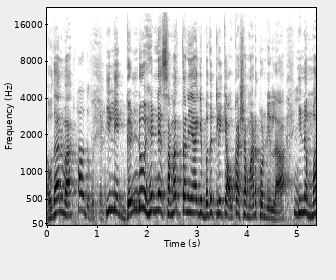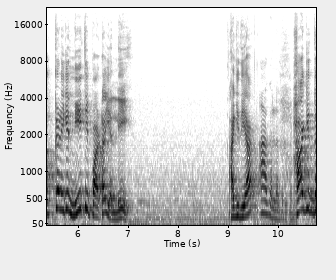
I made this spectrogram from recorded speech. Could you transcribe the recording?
ಹೌದಲ್ವಾ ಇಲ್ಲಿ ಗಂಡು ಹೆಣ್ಣೆ ಸಮರ್ಥನೆಯಾಗಿ ಬದುಕಲಿಕ್ಕೆ ಅವಕಾಶ ಮಾಡಿಕೊಂಡಿಲ್ಲ. ಇನ್ನು ಮಕ್ಕಳಿಗೆ ನೀತಿ ಪಾಠ ಎಲ್ಲಿ? ಆಗಿದೆಯಾ? ಹಾಗಿದ್ದ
